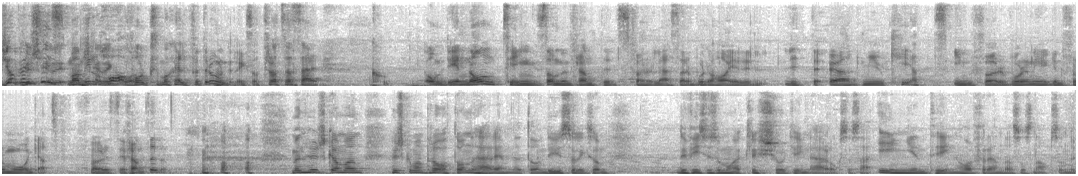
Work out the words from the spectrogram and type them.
ja precis. Man vill ha folk som har självförtroende. Liksom. Trots att så här, om det är någonting som en framtidsföreläsare borde ha är det lite ödmjukhet inför vår egen förmåga att förutse framtiden. Men hur ska, man, hur ska man prata om det här ämnet då? Det är ju så liksom... Det finns ju så många klyschor kring det här också. Så här, ingenting har förändrats så snabbt som nu.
